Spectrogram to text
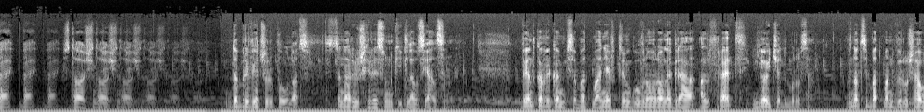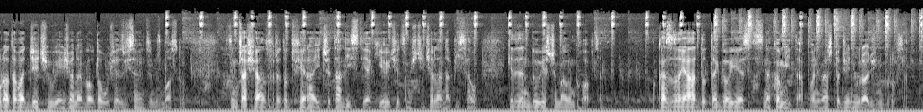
B, B, B, 180. Dobry wieczór, północ. Scenariusz i rysunki Klaus Jansen. Wyjątkowy komiks o Batmanie, w którym główną rolę gra Alfred i ojciec Bruce'a. W nocy Batman wyrusza uratować dzieci uwięzione w autobusie zwisającym z mostu. W tym czasie Alfred otwiera i czyta list, jaki ojciec Mściciela napisał, kiedy ten był jeszcze małym chłopcem. Okazja do tego jest znakomita, ponieważ to dzień urodzin Bruce'a.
